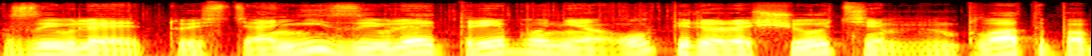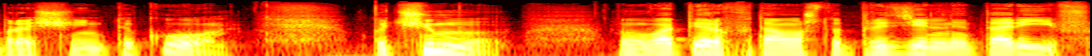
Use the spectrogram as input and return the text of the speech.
заявляют. То есть они заявляют требования о перерасчете платы по обращению ТКО. Почему? Ну, во-первых, потому что предельный тариф,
